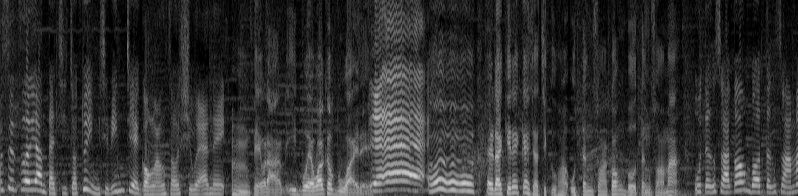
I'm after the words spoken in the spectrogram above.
不是这样，但是绝对不是恁这个公人所想的安尼。嗯，对啦，伊袂我可不爱咧。耶、啊啊啊！哎，来，今日介绍一句话：有长山公，无长山马。有长山公，无长山嘛。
